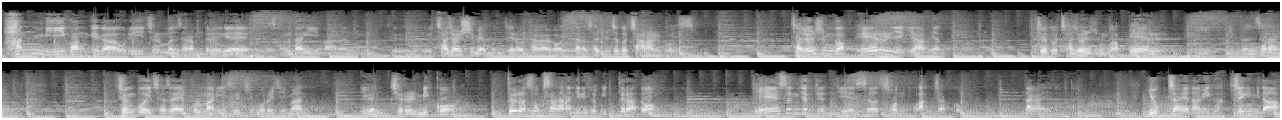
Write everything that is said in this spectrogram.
한미 관계가 우리 젊은 사람들에게 상당히 많은 그 자존심의 문제로 다가가고 있다는 사실 저도 잘 알고 있습니다. 자존심과 배를 얘기하면 저도 자존심과 배를 있는 사람입니다. 정부의 처사에 불만이 있을지 모르지만 이건 저를 믿고 들어 속상하는 일이 좀 있더라도 대성적 견지에서 손 꽉 잡고 나가야 된다. 육자회담이 걱정입니다.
